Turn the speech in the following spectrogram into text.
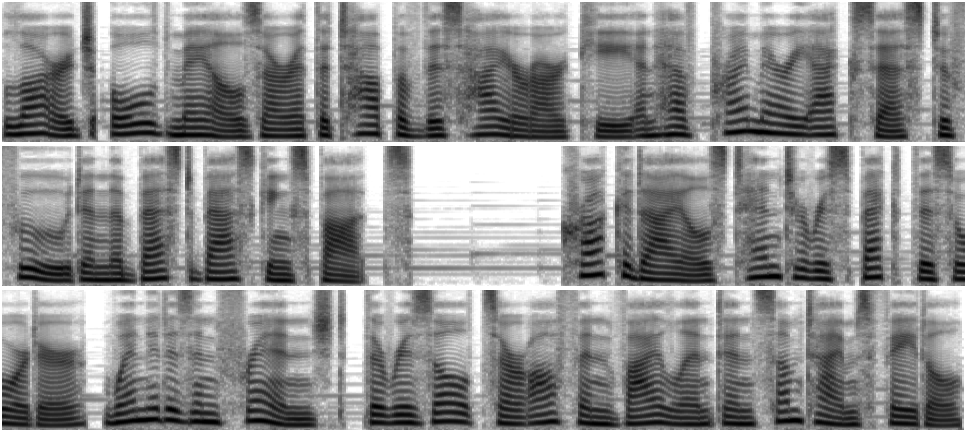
Large, old males are at the top of this hierarchy and have primary access to food and the best basking spots. Crocodiles tend to respect this order, when it is infringed, the results are often violent and sometimes fatal.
